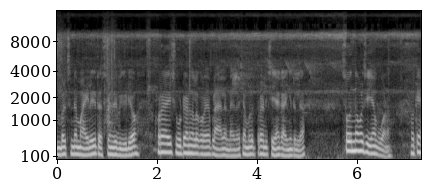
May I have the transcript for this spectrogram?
ഇമ്പൾസിന്റെ മൈലേജ് ടെസ്റ്റ് ഒരു വീഡിയോ കുറേ ആയി ഷൂട്ട് ചെയ്യണമെന്നുള്ള കുറേ പ്ലാനുണ്ടായിരുന്നു പക്ഷേ നമ്മൾ ഇത്ര ചെയ്യാൻ കഴിഞ്ഞിട്ടില്ല. സോ ഇന്ന് നമ്മൾ ചെയ്യാൻ പോവാണ്. ഓക്കെ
